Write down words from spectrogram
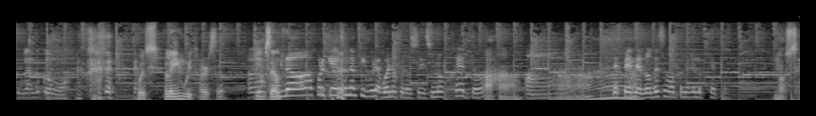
jugando como... Pues playing with herself. Oh, Himself. No, porque es una figura, bueno, pero si es un objeto. Ajá. Ah, Ah. Depende, ¿dónde se va a poner el objeto? No sé.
